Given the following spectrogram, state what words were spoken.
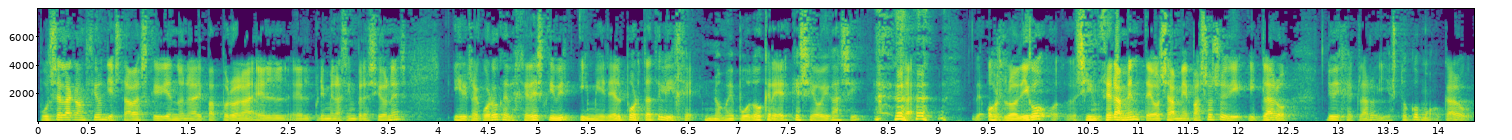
puse la canción y estaba escribiendo en el iPad Pro el, primeras impresiones y recuerdo que dejé de escribir y miré el portátil y dije, no me puedo creer que se oiga así. os lo digo sinceramente, o sea, me pasó eso y, claro, yo dije, claro, ¿y esto cómo, claro,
